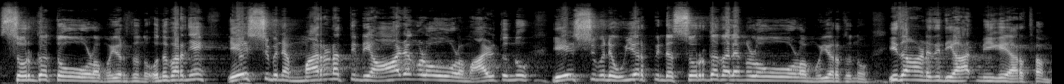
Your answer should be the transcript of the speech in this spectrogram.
സ്വർഗത്തോളം ഉയർത്തുന്നു. ഒന്ന് പറഞ്ഞേ യേശുവിനെ മരണത്തിന്റെ ആഴങ്ങളോളം ആഴ്ത്തുന്നു യേശുവിന്റെ ഉയർപ്പിന്റെ സ്വർഗതലങ്ങളോളം ഉയർത്തുന്നു. ഇതാണ് ഇതിന്റെ ആത്മീയ അർത്ഥം.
